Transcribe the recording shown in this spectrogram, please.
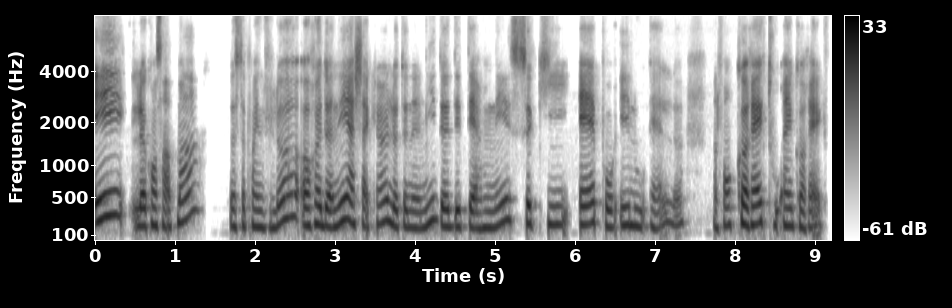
Et le consentement, de ce point de vue-là, a redonné à chacun l'autonomie de déterminer ce qui est pour il ou elle, dans le fond, correct ou incorrect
